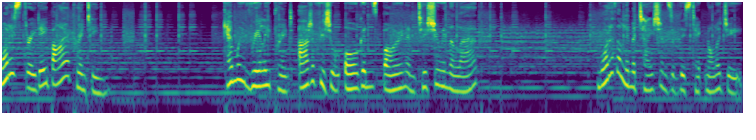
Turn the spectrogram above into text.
What is 3D bioprinting? Can we really print artificial organs, bone and tissue in the lab? What are the limitations of this technology?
